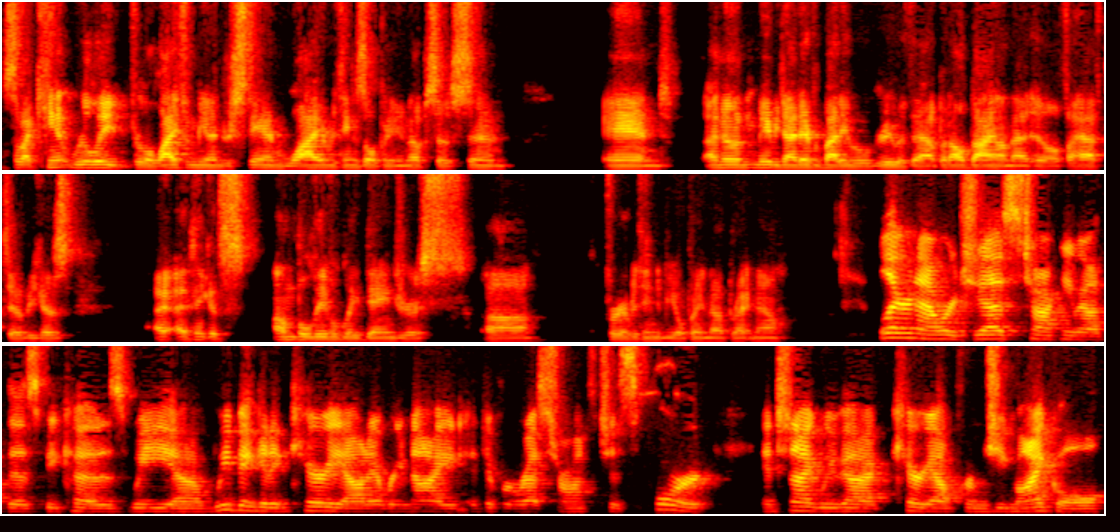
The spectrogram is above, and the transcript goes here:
so I can't really, for the life of me, understand why everything's opening up so soon. And I know maybe not everybody will agree with that, but I'll die on that hill if I have to because I, I think it's unbelievably dangerous uh, for everything to be opening up right now. Blair and I were just talking about this because we uh, we've been getting carry out every night at different restaurants to support, and tonight we got carry out from G Michael,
